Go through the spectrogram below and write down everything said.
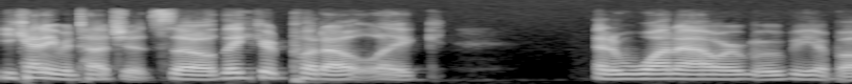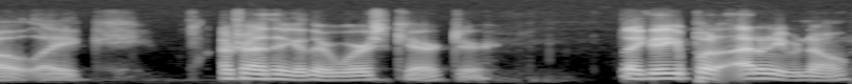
you can't even touch it. So they could put out like a one hour movie about like I'm trying to think of their worst character. Like they could put I don't even know.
